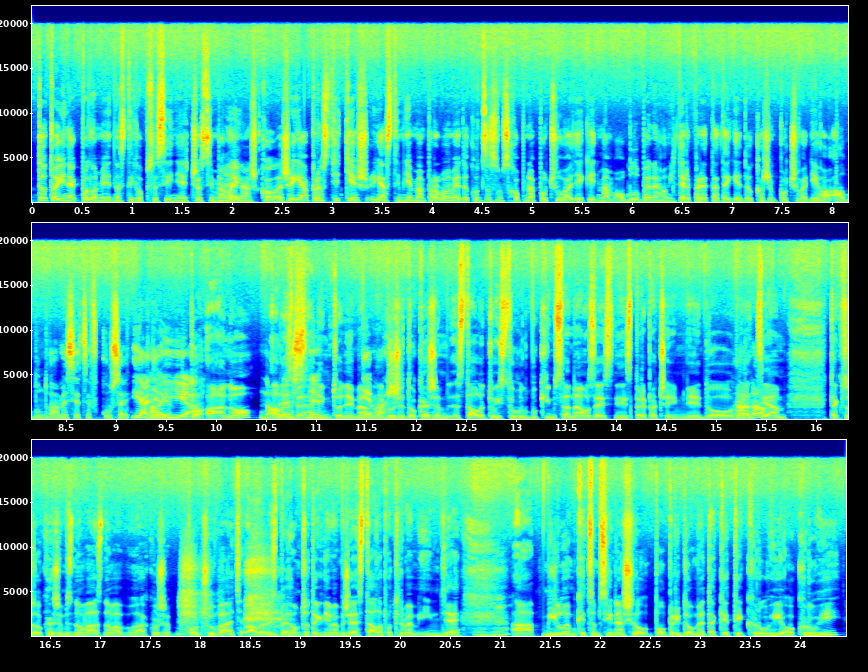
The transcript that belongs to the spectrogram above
toto inak podľa mňa jedna z tých obsesí, nie? čo si mám aj na škole, že ja proste tiež, ja s tým nemám problém, ja dokonca som schopná počúvať, aj keď mám obľúbeného interpreta, tak ja dokážem počúvať jeho album dva mesiace v kuse. Ja A neviem. ja. To áno, No, ale s behaním to nemám. Nemáš. Akože dokážem stále tú istú hudbu, kým sa naozaj s nej s prepačením nedoraciam, tak to dokážem znova a znova akože počúvať, ale s behom to tak nemám, že ja stále potrebujem inde Mhm. a milujem, keď som si našiel popri dome také tie kruhy, okruhy,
